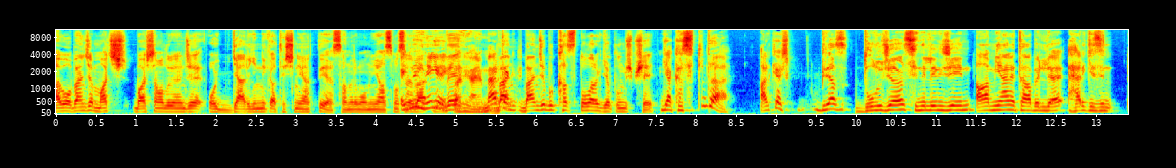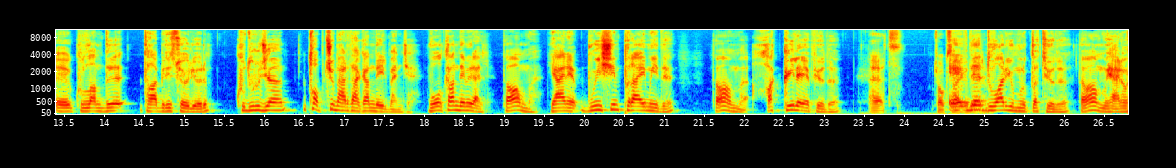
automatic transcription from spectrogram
Abi o bence maç başlamadan önce o gerginlik ateşini yaktı ya. Sanırım onun yansıması. E ve ne- ben- ne gerek ve var yani? Mert ben, bence bu kasıtlı olarak yapılmış bir şey. Ya kasıtlı da arkadaş biraz dolacağın, sinirleneceğin amiyane tabirle herkesin e, kullandığı tabiri söylüyorum. Kuduracağın topçu Mert Hakan değil bence. Volkan Demirel tamam mı? Yani bu işin prime'ıydı. Tamam mı? Hakkıyla yapıyordu. Evet. Çok saygı Evde duyuyorum. duvar yumruklatıyordu. Tamam mı? Yani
